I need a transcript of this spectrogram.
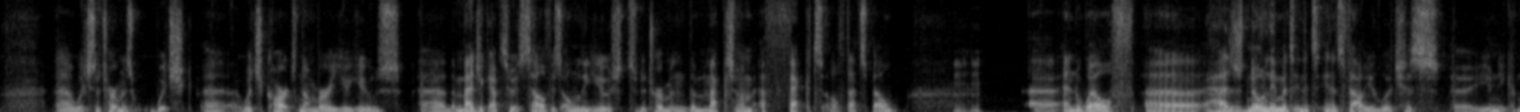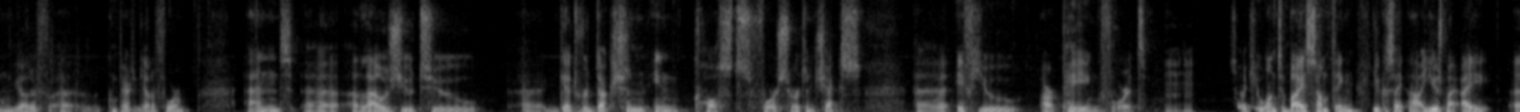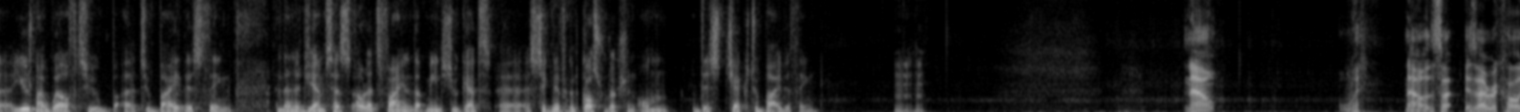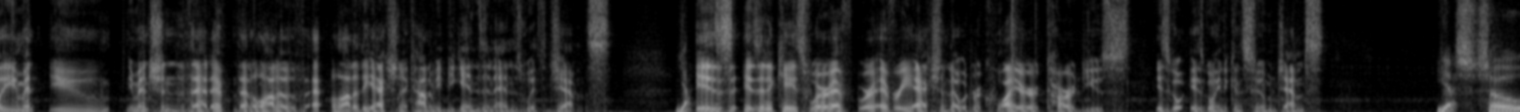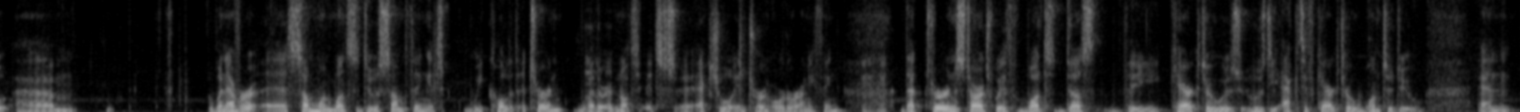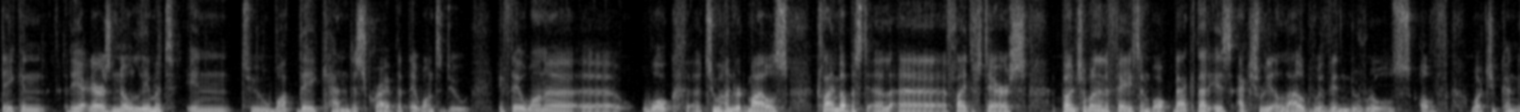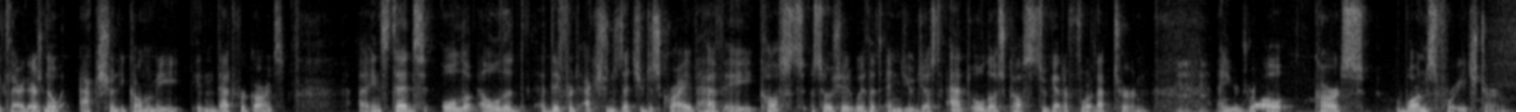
uh, which determines which uh, which card number you use. Uh, the magic aptitude itself is only used to determine the maximum effect of that spell. Mm-hmm. Uh, and wealth uh, has no limit in its in its value, which is uh, unique among the other compared to the other four, and allows you to get reduction in costs for certain checks if you are paying for it. Mm-hmm. So if you want to buy something, you can say, "Ah, I use my I uh, use my wealth to uh, to buy this thing, and then the GM says, "Oh, that's fine. That means you get uh, a significant cost reduction on this check to buy the thing." Mm-hmm. Now, now as I, as I recall, you meant you you mentioned that that a lot of a lot of the action economy begins and ends with gems. Yeah. Is is it a case where ev- where every action that would require card use is go- is going to consume gems? Yes. So um, whenever uh, someone wants to do something, it's we call it a turn, whether or not it's uh, actual in turn order or anything. That turn starts with what does the character who is who's the active character want to do, and they can there there is no limit in to what they can describe that they want to do. If they want to uh, walk uh, 200 miles, climb up a, st- uh, a flight of stairs, punch someone in the face, and walk back, that is actually allowed within the rules of what you can declare. There's no action economy in that regard. Uh, instead, all the all the different actions that you describe have a cost associated with it, and you just add all those costs together for that turn, and you draw cards once for each turn.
